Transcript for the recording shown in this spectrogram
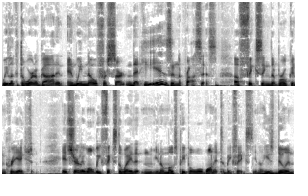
we look at the word of god and, and we know for certain that he is in the process of fixing the broken creation it surely won't be fixed the way that mm, you know most people will want it to be fixed. You know, he's doing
